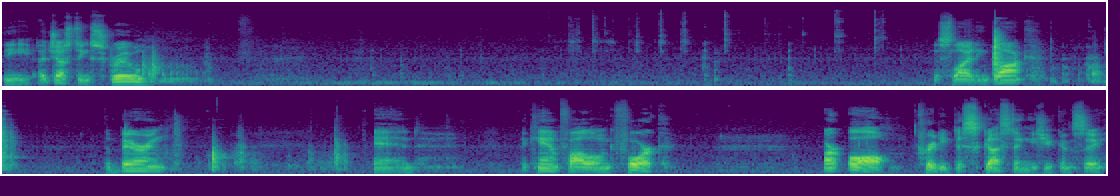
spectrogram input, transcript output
the adjusting screw, the sliding block, the bearing, and the cam following fork are all pretty disgusting as you can see.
